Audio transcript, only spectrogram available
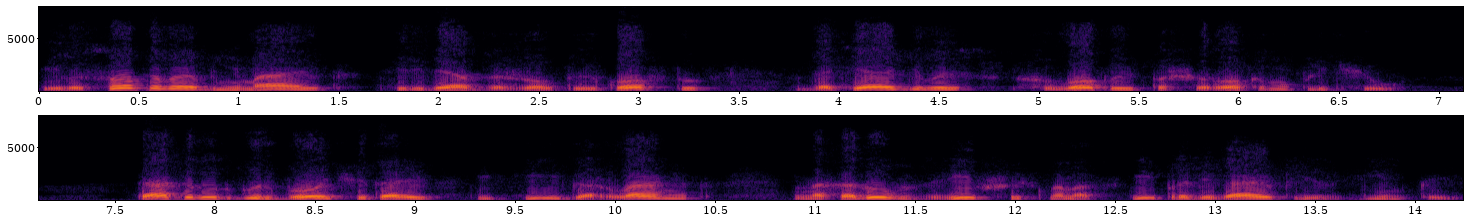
И высокого обнимают, теребят за желтую кофту, дотягиваясь, хлопают по широкому плечу. Так идут гурьбой, читают стихи, горланят, на ходу взвившись на носки, пробегают лезгинкой.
